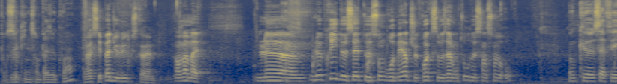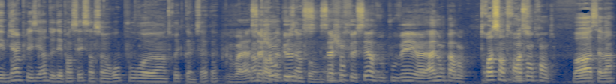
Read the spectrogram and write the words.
pour ceux Mm. qui ne sont pas au courant. Ouais, c'est pas du luxe quand même. Enfin bref. Le, euh, le prix de cette sombre merde, je crois que c'est aux alentours de 500 euros. Donc euh, ça fait bien plaisir de dépenser 500 euros pour euh, un truc comme ça, quoi. Voilà, sachant que, d'infos. sachant que certes vous pouvez. euh, ah non, pardon, 330. 330. Bon, ça va.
